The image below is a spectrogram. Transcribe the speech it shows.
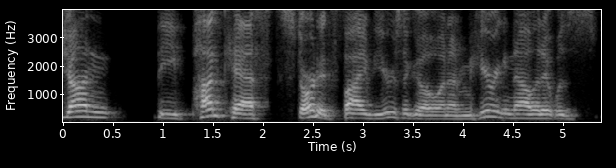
John, the podcast started five years ago, and I'm hearing now that it was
